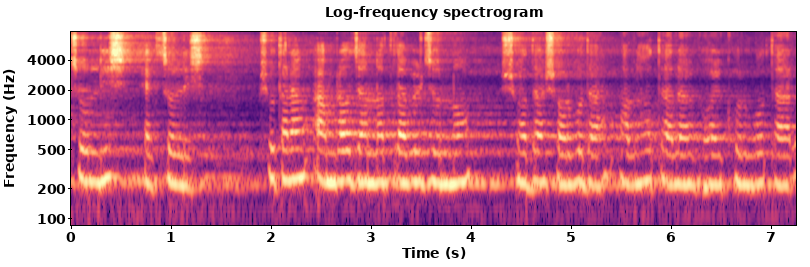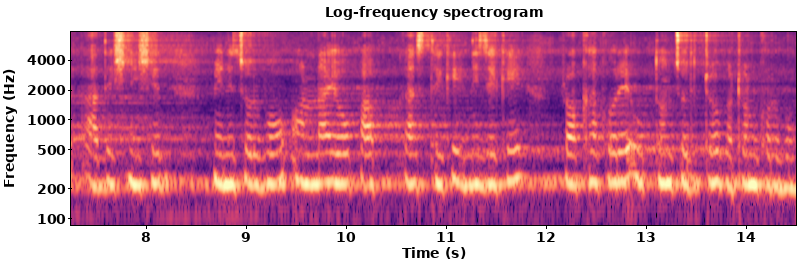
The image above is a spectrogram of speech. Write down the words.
চল্লিশ, একচল্লিশ। সুতরাং আমরাও জান্নাত লাভের জন্য সদা সর্বদা আল্লাহ তালার ভয় করব, তার আদেশ নিষেধ মেনে চলব, অন্যায় ও পাপ কাজ থেকে নিজেকে রক্ষা করে উত্তম চরিত্র গঠন করব।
